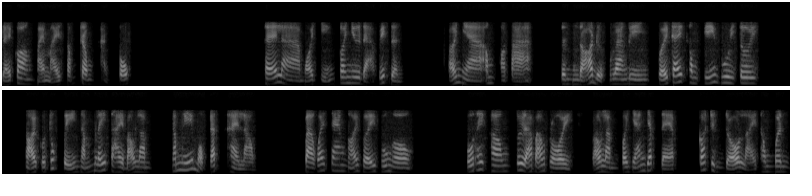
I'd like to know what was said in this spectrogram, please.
để con mãi mãi sống trong hạnh phúc. Thế là mọi chuyện coi như đã quyết định. Ở nhà ông họ tạ, tình đó được loan đi với cái không khí vui tươi. Nội của Trúc Vĩ nắm lấy tay Bảo Lâm, ngắm nghía một cách hài lòng. Bà quay sang nói với Vũ Ngô, Vũ thấy không, tôi đã bảo rồi, Bảo Lâm có dáng dấp đẹp, có trình độ lại thông minh,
